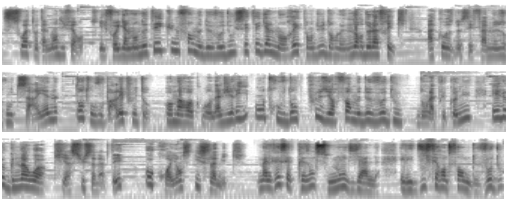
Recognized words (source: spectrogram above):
soient totalement différentes. Il faut également noter qu'une forme de vaudou s'est également répandue dans le nord de l'Afrique, à cause de ces fameuses routes sahariennes dont on vous parlait plus tôt. Au Maroc ou en Algérie, on trouve donc plusieurs formes de vaudou, dont la plus connue est le gnawa, qui a su s'adapter aux croyances islamiques. Malgré cette présence mondiale et les différentes formes de vaudou,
